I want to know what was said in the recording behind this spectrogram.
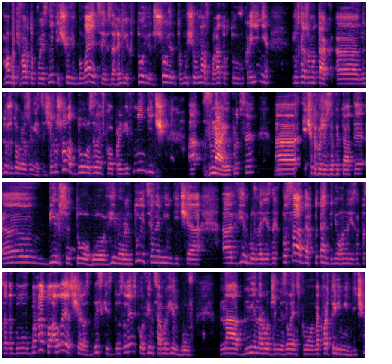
мабуть, варто пояснити, що відбувається, і взагалі хто він, що він, тому що у нас багато хто в Україні, ну скажімо так, не дуже добре розуміється. Чернишова до Зеленського привів Міндіч. А, знаю про це. А, якщо ти хочеш запитати, більше того, він орієнтується на Міндіча. А він був на різних посадах. Питань до нього на різних посадах було багато, але ще раз близькість до Зеленського. Він саме він був на дні народження Зеленського на квартирі Міндіча.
